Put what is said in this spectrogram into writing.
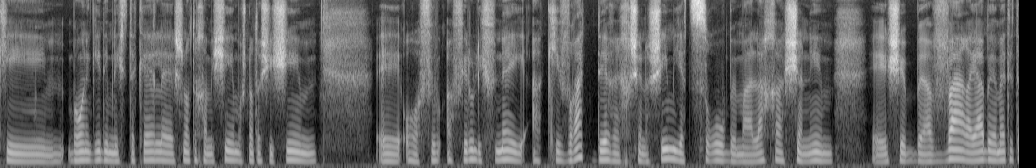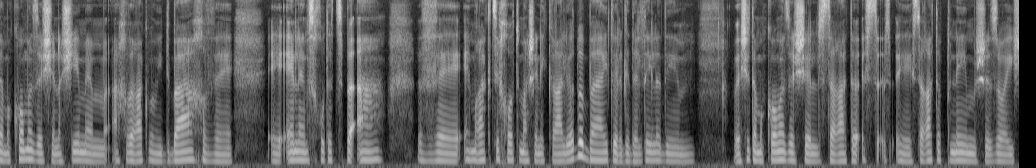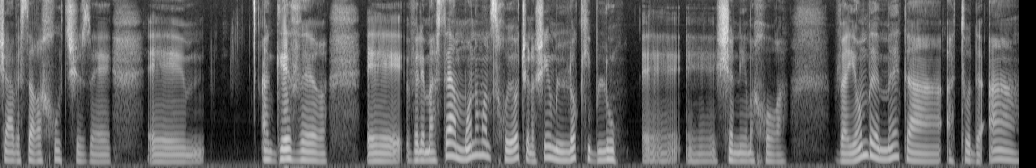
כי בואו נגיד, אם נסתכל שנות ה-50 או שנות ה-60, אה, או אפילו, לפני, הכברת דרך שנשים יצרו במהלך השנים, אה, שבעבר היה באמת את המקום הזה שנשים הן אך ורק במטבח ואין להן זכות הצבעה, והן רק צריכות, מה שנקרא, להיות בבית ולגדל את הילדים. ויש את המקום הזה של שרת, אה, שרת הפנים, שזו האישה, ושר החוץ, שזה... הגבר, ולמעשה המון המון זכויות שנשים לא קיבלו אה, אה, שנים אחורה. והיום באמת התודעה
